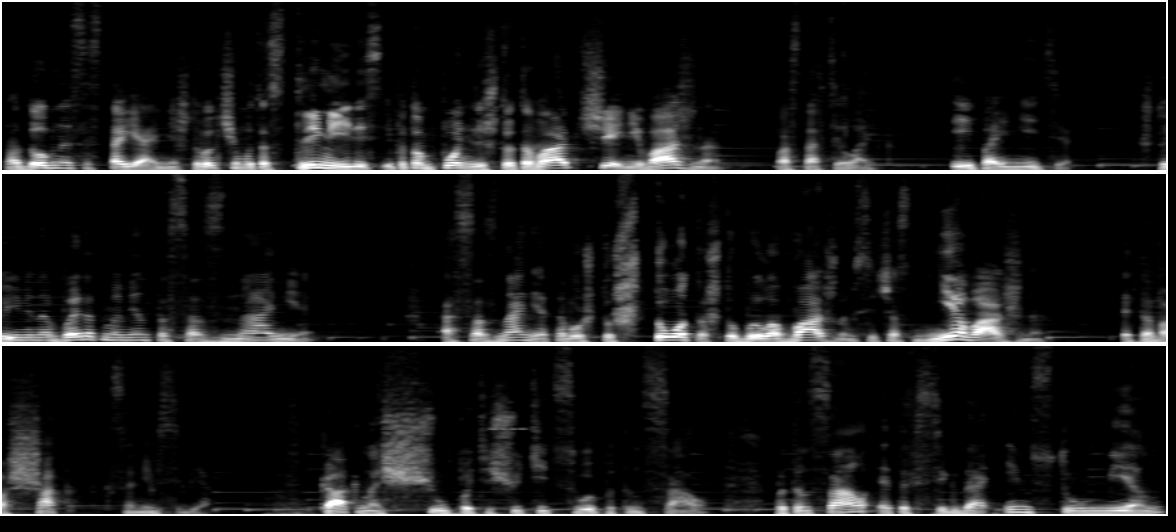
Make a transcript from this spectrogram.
подобное состояние, что вы к чему-то стремились и потом поняли, что это вообще не важно, поставьте лайк. И поймите, что именно в этот момент осознания – осознание того, что что-то, что было важным, сейчас не важно, это ваш шаг к самим себе. Как нащупать, ощутить свой потенциал? Потенциал – это всегда инструмент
